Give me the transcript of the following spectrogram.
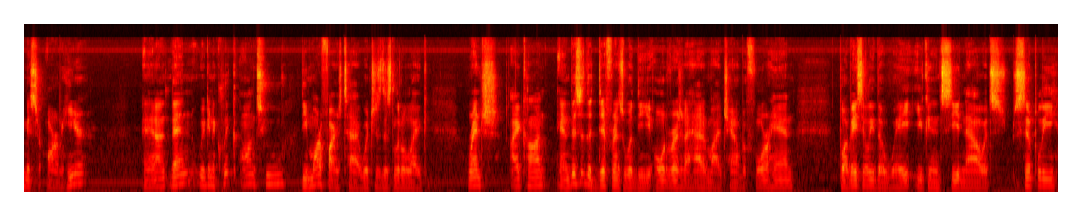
Mr. Arm here, and then we're gonna click onto the modifiers tab, which is this little like wrench icon. And this is the difference with the old version I had of my channel beforehand. But basically the way you can see it now, it's simply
